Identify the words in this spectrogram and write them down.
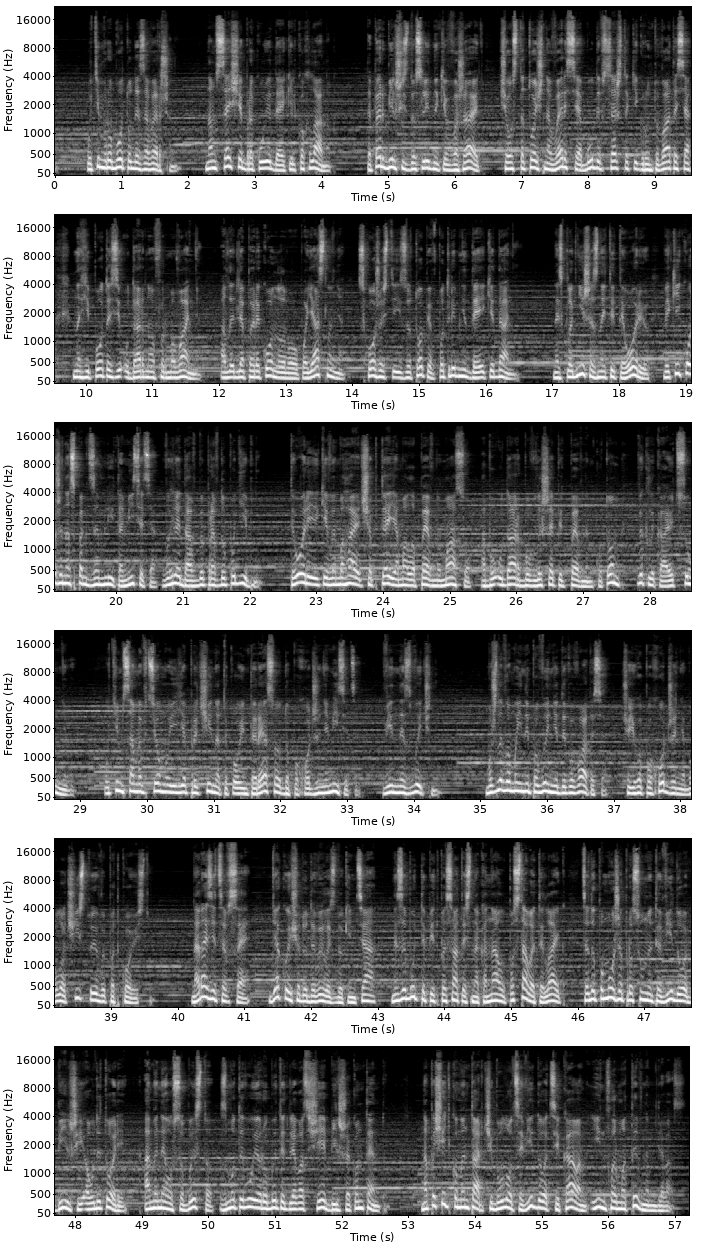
Утім, роботу не завершено. Нам все ще бракує декількох ланок. Тепер більшість дослідників вважають, що остаточна версія буде все ж таки ґрунтуватися на гіпотезі ударного формування, але для переконливого пояснення схожості ізотопів потрібні деякі дані. Найскладніше знайти теорію, в якій кожен аспект Землі та місяця виглядав би правдоподібно. Теорії, які вимагають, щоб тея мала певну масу або удар був лише під певним кутом, викликають сумніви. Утім, саме в цьому і є причина такого інтересу до походження місяця. Він незвичний. Можливо, ми й не повинні дивуватися, що його походження було чистою випадковістю. Наразі це все. Дякую, що додивились до кінця. Не забудьте підписатись на канал, поставити лайк. Це допоможе просунути відео більшій аудиторії, а мене особисто змотивує робити для вас ще більше контенту. Напишіть коментар, чи було це відео цікавим і інформативним для вас.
